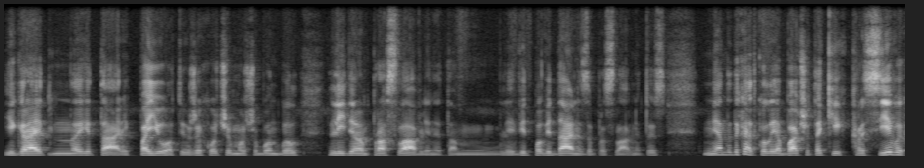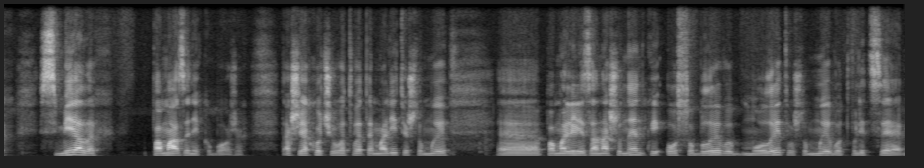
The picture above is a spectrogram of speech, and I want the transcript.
играет на гитаре, поет. И уже хочемо, чтобы он был лидером прославлений, там, или відповідальний за прославлення. Тобто, мене надихає, коли я бачу таких красивих, смілих, помазаних Божих. Так що я хочу от в этой молитві, щоб ми е, помолились за нашу неньку і особливу молитву, щоб ми от в лице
